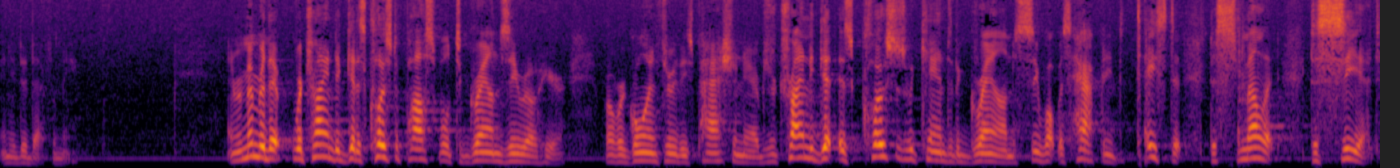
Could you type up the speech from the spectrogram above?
and He did that for me. And remember that we're trying to get as close to possible to ground zero here while we're going through these passion narratives. We're trying to get as close as we can to the ground to see what was happening, to taste it, to smell it, to see it.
